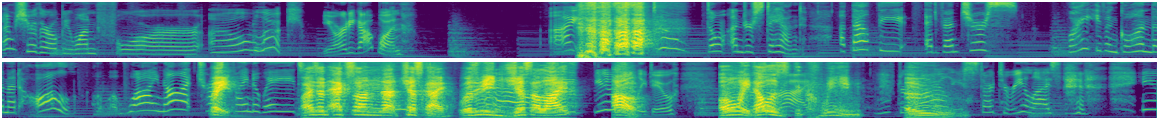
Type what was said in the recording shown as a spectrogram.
I'm sure there'll be one for. Oh, look. You already got one. I still don't understand. About the adventures, why even go on them at all? Why not try Wait, to find a way to. Why is an X on that chess guy? Wasn't he just alive? you Oh. usually do. Oh, oh wait, that was the queen. After a while, Oh. you start to realize that you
